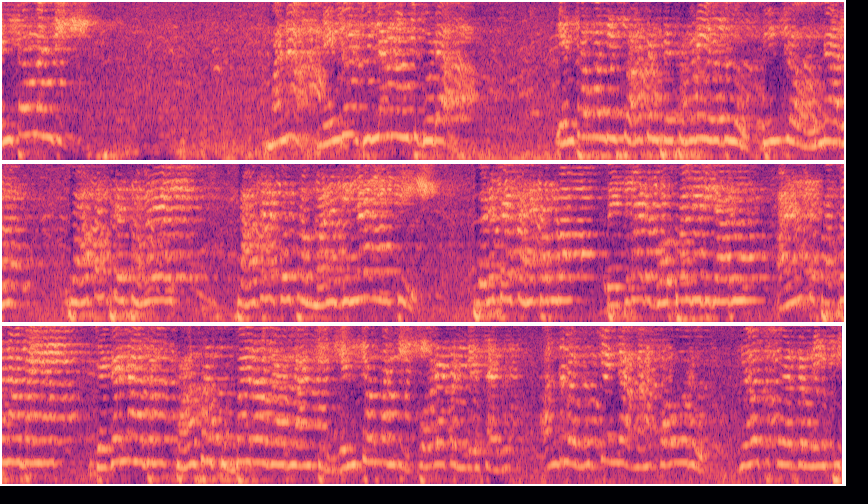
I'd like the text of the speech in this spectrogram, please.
ఎంతో మంది మన నెల్లూరు జిల్లా నుంచి కూడా ఎంతో మంది స్వాతంత్ర సమర యోధులు దీంట్లో ఉన్నారు. స్వాతంత్ర సమర సాధన కోసం మన జిల్లా నుంచి తొలుత కనకమ్మ బెజవాడ గోపాల్ రెడ్డి గారు అనంత పద్మనాభయ్య జగన్నాథం కాసా సుబ్బారావు గారు లాంటి ఎంతో మంది పోరాటం చేశారు. అందులో ముఖ్యంగా మన కోవూరు నియోజకవర్గం నుంచి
